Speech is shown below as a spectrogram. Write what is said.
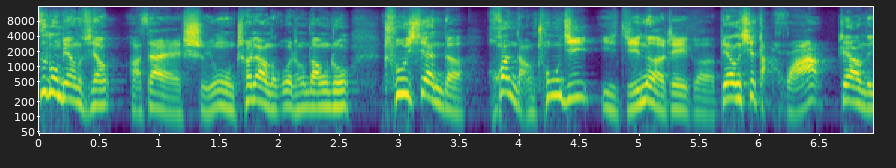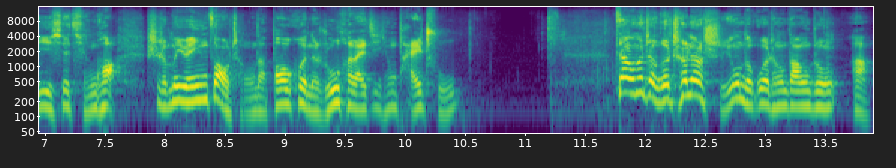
自动变速箱啊，在使用车辆的过程当中出现的换挡冲击，以及呢这个变速器打滑这样的一些情况，是什么原因造成的？包括呢如何来进行排除？在我们整个车辆使用的过程当中啊，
